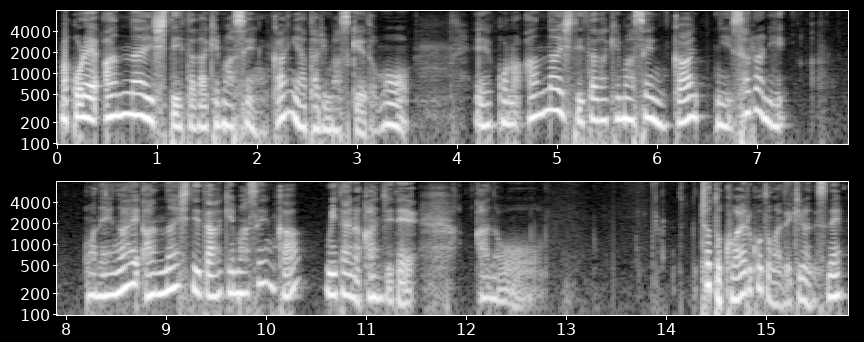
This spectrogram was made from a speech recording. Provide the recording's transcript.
まあ、これ案内していただけませんかにあたりますけれども、えー、この案内していただけませんかにさらにお願い案内していただけませんか？みたいな感じで、あの、ちょっと加えることができるんですね。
